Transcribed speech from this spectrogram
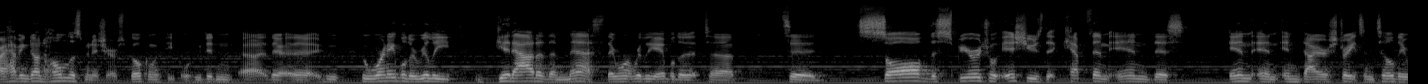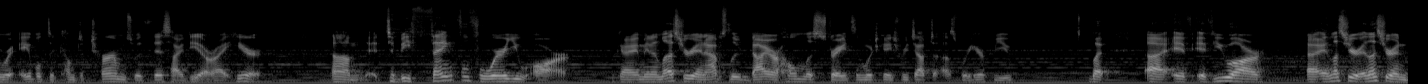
Right, having done homeless ministry, I've spoken with people who didn't, uh, uh, who who weren't able to really get out of the mess. They weren't really able to to to solve the spiritual issues that kept them in this in in, in dire straits until they were able to come to terms with this idea right here. Um, to be thankful for where you are. Okay, I mean, unless you're in absolute dire homeless straits, in which case reach out to us. We're here for you. But uh, if if you are uh, unless you're unless you're in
